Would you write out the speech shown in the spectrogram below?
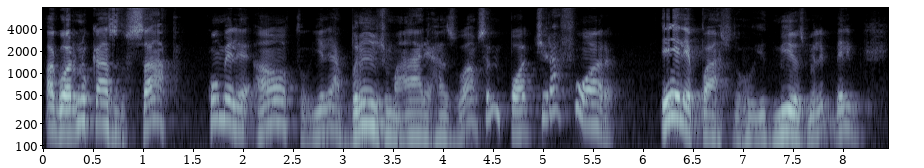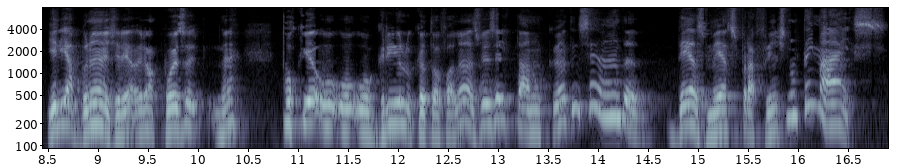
Agora, no caso do sapo, como ele é alto e ele abrange uma área razoável, você não pode tirar fora. Ele é parte do ruído mesmo, ele, ele, ele abrange, ele é, ele é uma coisa, né? Porque o, o, o grilo que eu estou falando, às vezes ele está num canto e você anda 10 metros para frente não tem mais.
